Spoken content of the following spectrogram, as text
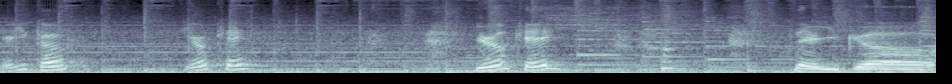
There you go. You're okay. You're okay? there you go.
